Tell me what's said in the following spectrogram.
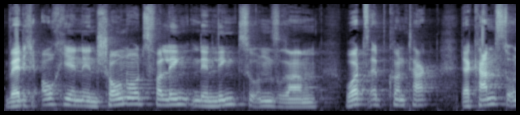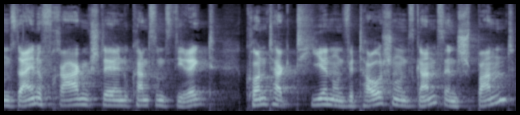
Werde ich auch hier in den Show Notes verlinken, den Link zu unserem WhatsApp-Kontakt. Da kannst du uns deine Fragen stellen, du kannst uns direkt kontaktieren und wir tauschen uns ganz entspannt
